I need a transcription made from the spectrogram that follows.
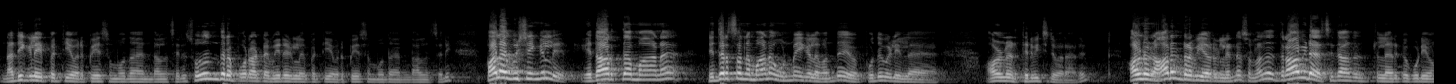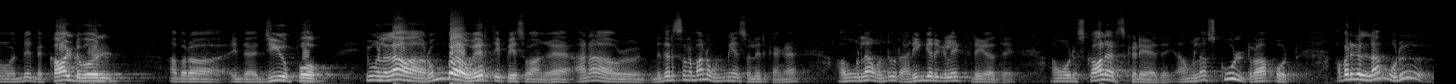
நதிகளை பற்றி அவர் பேசும்போதாக இருந்தாலும் சரி சுதந்திர போராட்ட வீரர்களை பற்றி அவர் பேசும்போதாக இருந்தாலும் சரி பல விஷயங்கள் யதார்த்தமான நிதர்சனமான உண்மைகளை வந்து பொதுவெளியில் ஆளுநர் தெரிவிச்சிட்டு வராரு. ஆளுநர் ஆர் என் ரவி அவர்கள் என்ன சொன்னாங்க திராவிட சித்தாந்தத்தில் இருக்கக்கூடியவங்க வந்து இந்த கால்டு வேர்ல்டு அப்புறம் இந்த ஜியோ போப் இவங்களெல்லாம் ரொம்ப உயர்த்தி பேசுவாங்க. ஆனால் ஒரு நிதர்சனமான உண்மையை சொல்லியிருக்காங்க. அவங்களாம் வந்து ஒரு அறிஞர்களே கிடையாது. அவங்க ஒரு ஸ்காலர்ஸ் கிடையாது. அவங்களாம் ஸ்கூல் ட்ராப் அவுட் அவர்கள்லாம் ஒரு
